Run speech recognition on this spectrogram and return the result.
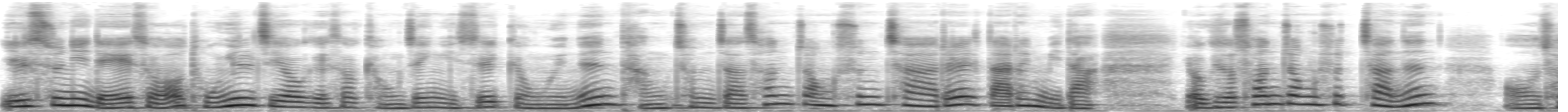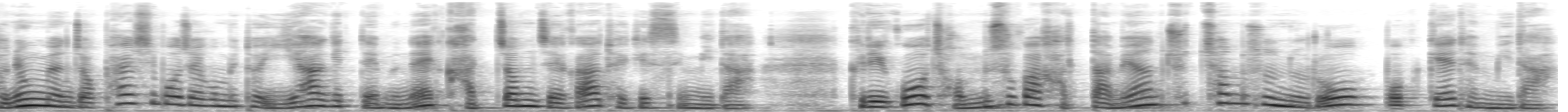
1순위 내에서 동일 지역에서 경쟁이 있을 경우에는 당첨자 선정 순차를 따릅니다. 여기서 선정 순차는 어, 전용 면적 85제곱미터 이하기 때문에 가점제가 되겠습니다. 그리고 점수가 같다면 추첨 순으로 뽑게 됩니다.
